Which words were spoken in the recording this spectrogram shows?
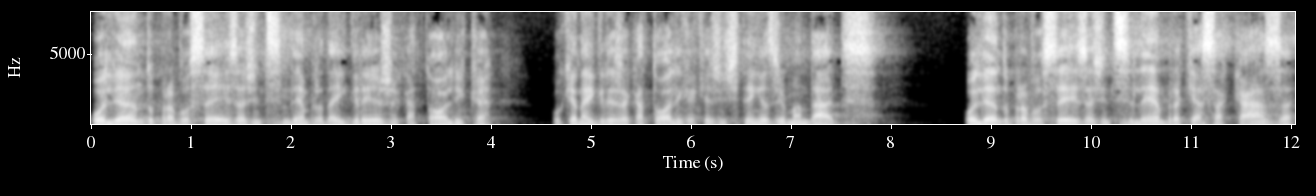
Olhando para vocês, a gente se lembra da Igreja Católica, porque é na Igreja Católica que a gente tem as irmandades. Olhando para vocês, a gente se lembra que essa casa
